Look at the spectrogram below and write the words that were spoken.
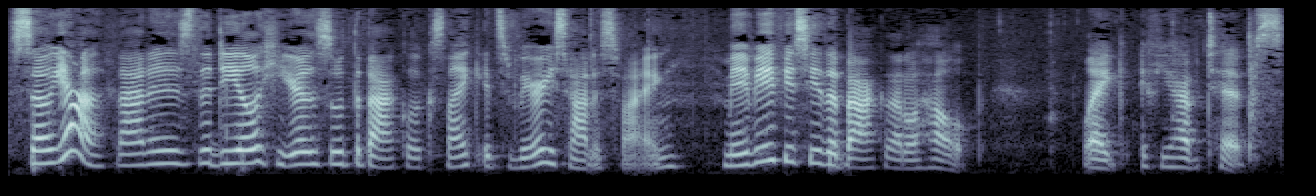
So yeah, that is the deal here. This is what the back looks like. It's very satisfying. Maybe if you see the back, that'll help like if you have tips.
